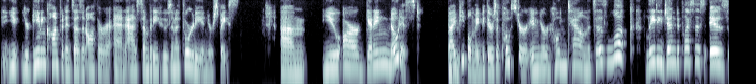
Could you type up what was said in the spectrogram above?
you, you're gaining confidence as an author and as somebody who's an authority in your space. Um, you are getting noticed by mm-hmm. people maybe there's a poster in your hometown that says look lady jen duplessis is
